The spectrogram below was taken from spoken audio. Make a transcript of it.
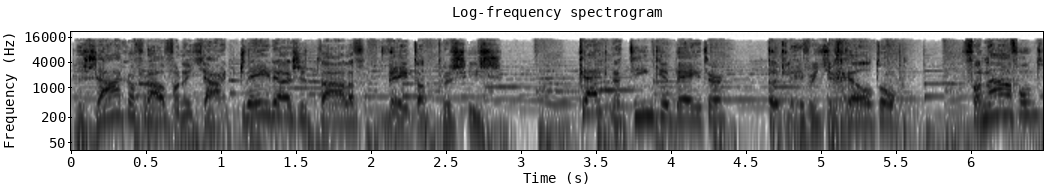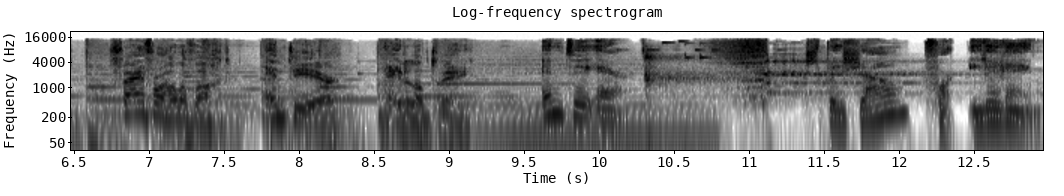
De zakenvrouw van het jaar 2012 weet dat precies. Kijk naar 10 keer beter, het levert je geld op. Vanavond, 5 voor half 8, NTR, Nederland 2. NTR. Speciaal voor iedereen.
